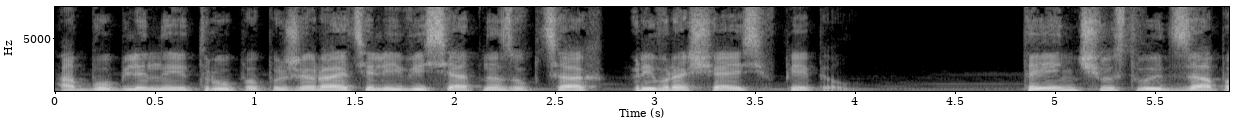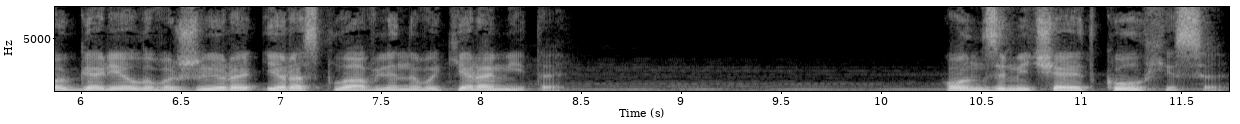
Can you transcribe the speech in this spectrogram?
Обугленные трупы пожирателей висят на зубцах, превращаясь в пепел. Тейн чувствует запах горелого жира и расплавленного керамита. Он замечает Колхиса.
